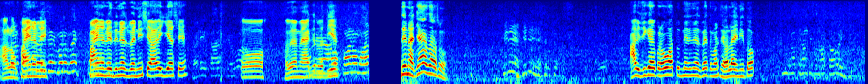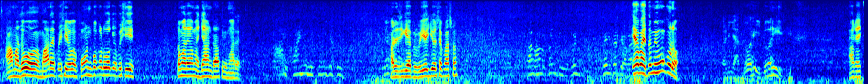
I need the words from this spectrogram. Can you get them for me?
હાલો ફાઇનલી ફાઇનલી દિનેશભાઈ નીચે આવી ગયા છે. તો હવે અમે આગળ વધીએ. દિના, ક્યાં જાશો? આવી જગ્યા પર હોવાતું દિનેશભાઈ, તમારથી હલાય નહીં તો. આમાં જુઓ હવે, મારે પછી હવે ફોન પકડવો કે પછી તમારે આમાં ધ્યાન રાખવી મારે? મારી જગ્યા પર વહી ગયો છે પાછો. એ ભાઈ, તમે શું કરો? આ કંઈક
